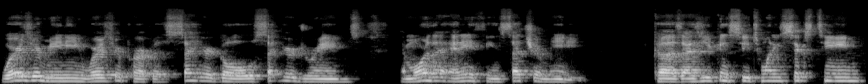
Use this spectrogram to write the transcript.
Where's your meaning? Where's your purpose? Set your goals, set your dreams, and more than anything, set your meaning. Because as you can see, 2016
